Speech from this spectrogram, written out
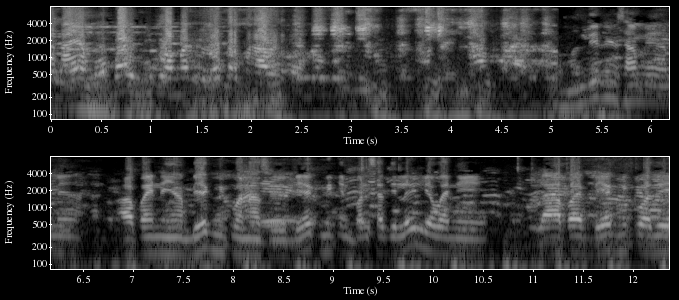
અને આયા મોબાઈલ મૂકવા માટે લોકર પણ આવે મંદિરની સામે અમે આ ભાઈને અહીંયા બેગ મૂકવાના છે. બેગ મૂકીને પરસાદી લઈ લેવાની. આ ભાઈ બેગ મૂકવા દે.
